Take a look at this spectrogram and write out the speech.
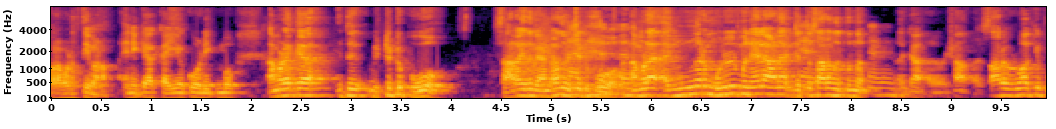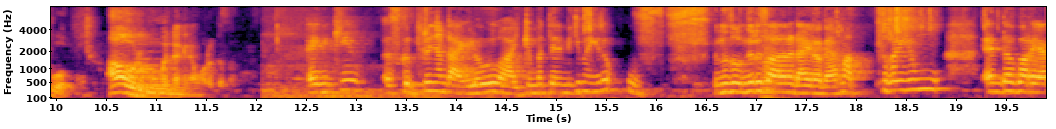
പ്രവൃത്തി വേണം. എനിക്ക് ആ കൈയൊക്കെ ഓടിക്കുമ്പോൾ നമ്മളൊക്കെ ഇത് വിട്ടിട്ട് പോവോ? സാറേ ഇത് വേണ്ടെന്ന് വെച്ചിട്ട് പോവോ? നമ്മളെ ഇങ്ങനെ മുന്നിൽ മുന്നിലാണ് ജിത്തു സാറ് നിൽക്കുന്നത്. സാറ് ഒഴിവാക്കി പോവോ? ആ ഒരു മൂമെന്റ് എങ്ങനെയാണ് ഓർക്കുന്നത് എനിക്ക് സ്ക്രിപ്റ്റ് ഞാൻ ഡയലോഗ് വായിക്കുമ്പോഴത്തേന് എനിക്ക് ഭയങ്കര ഉഫ്. എന്ന് തോന്നിയൊരു സാധാരണ ഡയലോഗ് കാരണം അത്രയും എന്താ പറയാ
